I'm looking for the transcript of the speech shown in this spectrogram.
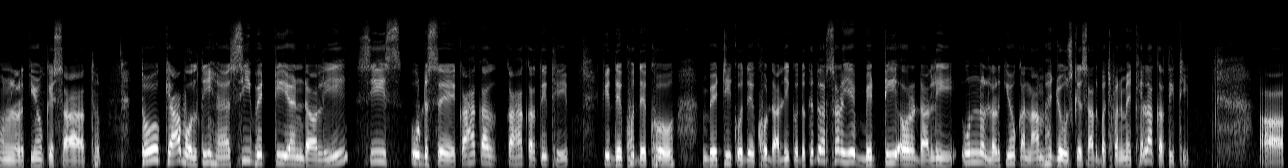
उन लड़कियों के साथ तो क्या बोलती हैं? सी बेटी एंड डॉली सी उड से। कहा का कहा करती थी कि देखो देखो बेटी को देखो डाली को देखो। दरअसल ये बेटी और डाली उन लड़कियों का नाम है जो उसके साथ बचपन में खेला करती थी। आ,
